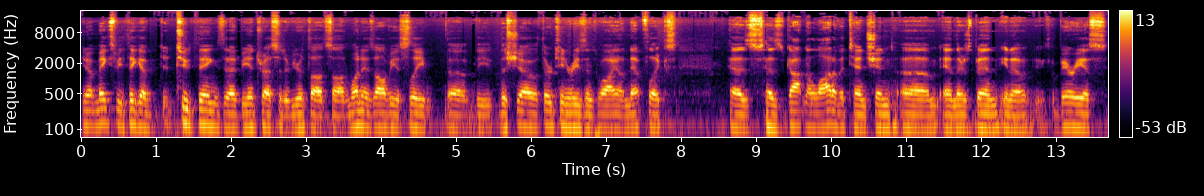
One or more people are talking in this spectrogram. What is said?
you know, it makes me think of two things that I'd be interested of your thoughts on. One is obviously the the the show Thirteen Reasons Why on Netflix has has gotten a lot of attention, um, and there's been you know various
